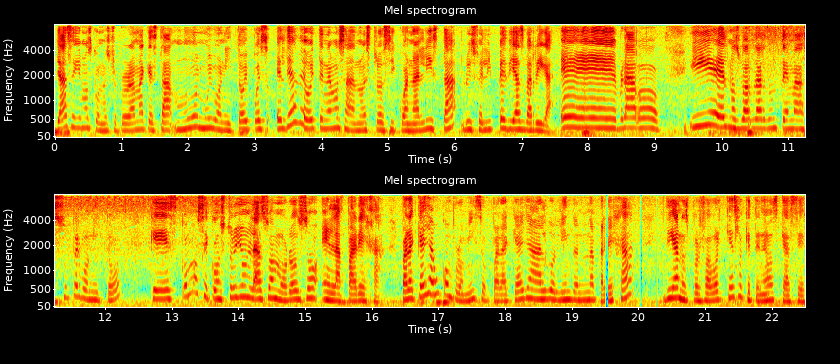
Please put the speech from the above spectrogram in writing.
Ya seguimos con nuestro programa que está muy muy bonito y pues el día de hoy tenemos a nuestro psicoanalista Luis Felipe Díaz Barriga. ¡Eh, bravo! Y él nos va a hablar de un tema súper bonito que es cómo se construye un lazo amoroso en la pareja. Para que haya un compromiso, para que haya algo lindo en una pareja, díganos por favor qué es lo que tenemos que hacer.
